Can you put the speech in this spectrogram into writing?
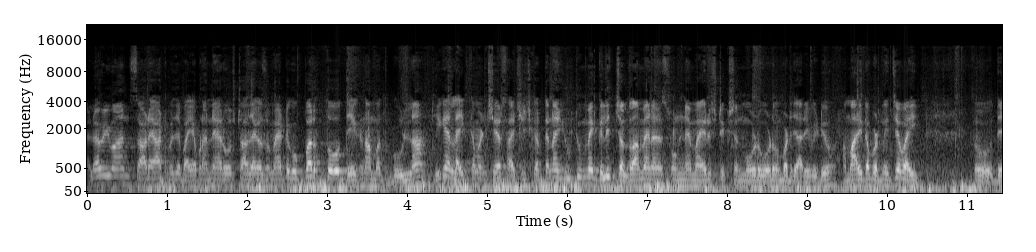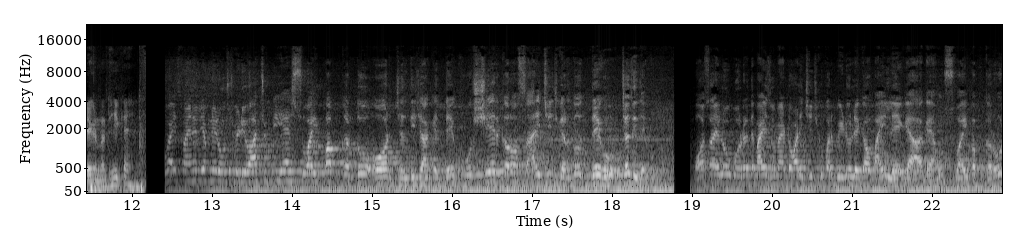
हेलो एवरीवन साढ़े आठ बजे भाई अपना नया रोस्ट आ जाएगा जोमेटो के ऊपर तो देखना मत भूलना, ठीक है? लाइक कमेंट शेयर सारी चीज़ कर देना यूट्यूब में गलित चल रहा मैंने सुनने में रिस्ट्रिक्शन मोड वोड में बढ़ जा रही वीडियो हमारी तो बढ़ नीचे भाई तो देखना, ठीक है? फाइनली अपनी रोस्ट वीडियो आ चुकी है। स्वाइप अप कर दो और जल्दी जाके देखो शेयर करो, सारी चीज़ कर दो, देखो, जल्दी देखो। बहुत सारे लोग बोल रहे थे, भाई जोमेटो वाली चीज़ के ऊपर वीडियो लेके आओ। भाई, लेके आ गया हूँ। स्वाइप अप करो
